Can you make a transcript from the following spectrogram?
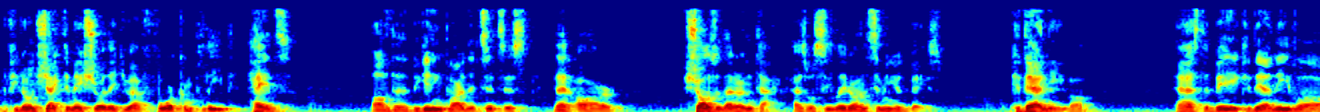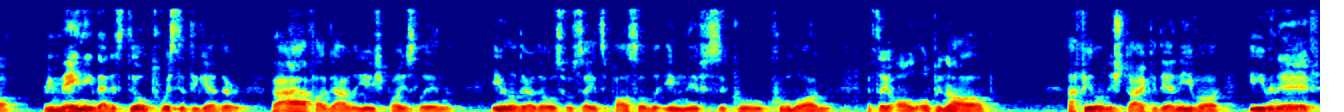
if you don't check to make sure that you have four complete heads of the beginning part of the tzitzis that are shaza that are intact, as we'll see later on Simin Yud Beis. Kedei aniva has to be kedei remaining that is still twisted together. Va'af al gav yesh poislin even though there are those who say it's possible im nifsiku kulon if they all open up afilu nishtar kedei aniva even if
